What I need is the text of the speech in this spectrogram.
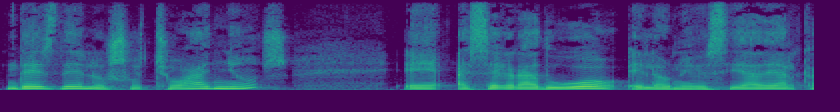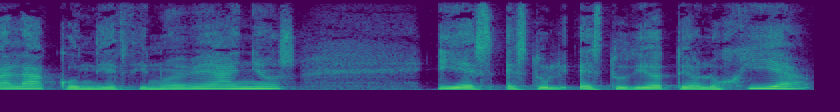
desde los ocho años eh, se graduó en la Universidad de Alcalá con 19 años y estudió teología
